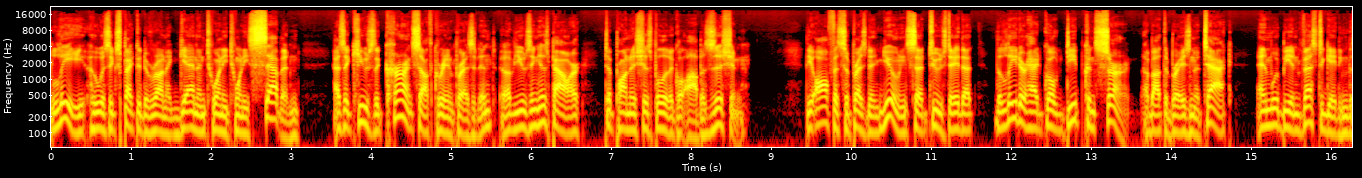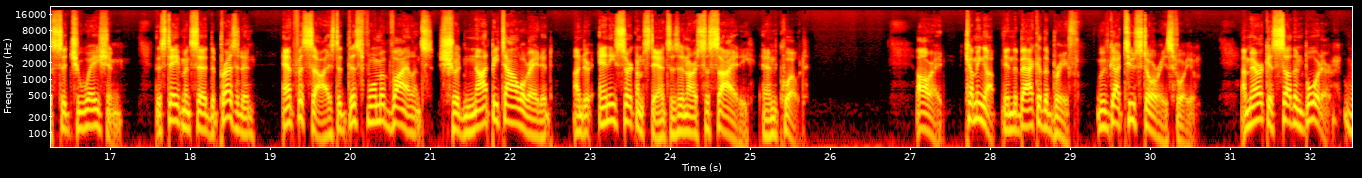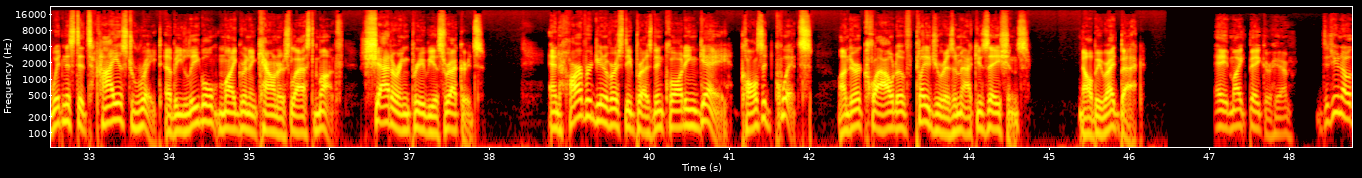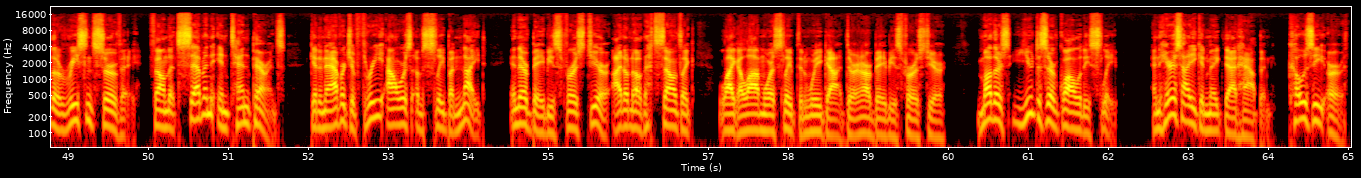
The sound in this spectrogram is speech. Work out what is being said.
Lee, who is expected to run again in 2027, has accused the current South Korean president of using his power to punish his political opposition. The office of President Yoon said Tuesday that the leader had, quote, deep concern about the brazen attack and would be investigating the situation. The statement said the president emphasized that this form of violence should not be tolerated under any circumstances in our society. End quote. All right, coming up in the back of the brief, we've got two stories for you. America's southern border witnessed its highest rate of illegal migrant encounters last month, shattering previous records. And Harvard University President Claudine Gay calls it quits under a cloud of plagiarism accusations. I'll be right back. Hey, Mike Baker here. Did you know that a recent survey found that 7 in 10 parents get an average of 3 hours of sleep a night in their baby's first year? I don't know, that sounds like like a lot more sleep than we got during our baby's first year. Mothers, you deserve quality sleep. And here's how you can make that happen Cozy Earth.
